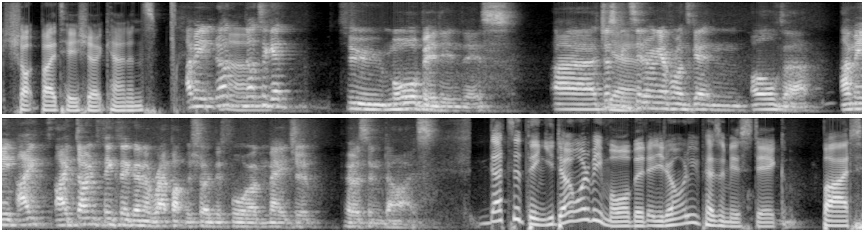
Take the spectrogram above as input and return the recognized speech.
shot by t-shirt cannons. I mean, not, Um, not to get too morbid in this, uh, just Yeah. considering everyone's getting older, I mean, I, I don't think they're going to wrap up the show before a major person dies. That's the thing. You don't want to be morbid and you don't want to be pessimistic, but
